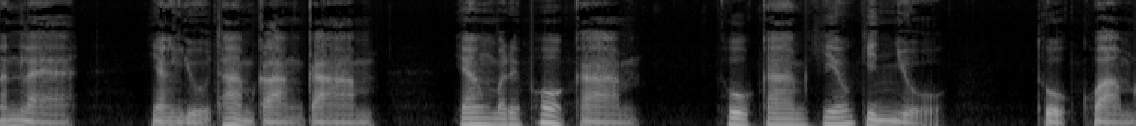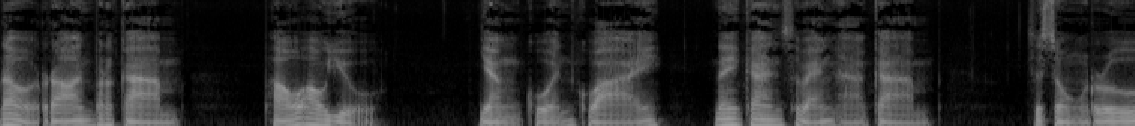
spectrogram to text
นั้นแหลยังอยู่ท่ามกลางกาม ยังบริโภคกาม ถูกกามเคี้ยวกินอยู่ ถูกความเร่าร้อนพระกาม เผาเอาอยู่ ยังกวนขวายในการแสวงหากาม จะทรงรู้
